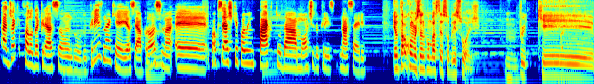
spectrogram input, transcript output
Ah, já que falou da criação do, do Chris, né, que ia ser a próxima, é, qual que você acha que foi o impacto da morte do Chris na série? Eu tava conversando com o Bastet sobre isso hoje. Hum. Porque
